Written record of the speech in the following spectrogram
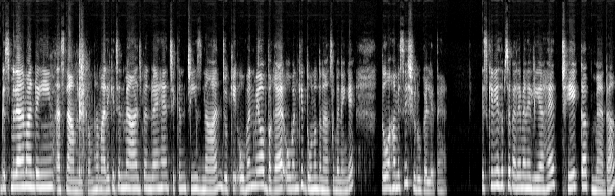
बिस्मिल्लाहिर्रहमानिर्रहीम। अस्सलाम हमारे किचन में आज बन रहे हैं चिकन चीज़ नान, जो कि ओवन में और बगैर ओवन के दोनों तरह से बनेंगे। तो हम इसे शुरू कर लेते हैं। इसके लिए सबसे पहले मैंने लिया है छः कप मैदा।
